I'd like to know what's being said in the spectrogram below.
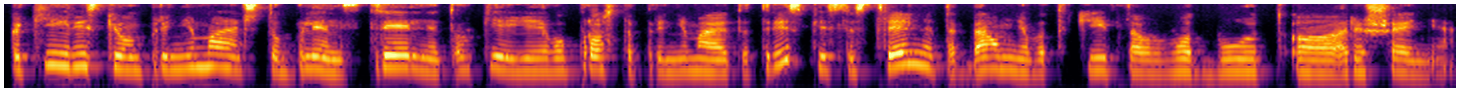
какие риски он принимает, что, блин, стрельнет, окей, я его просто принимаю этот риск, если стрельнет, тогда у меня вот такие-то вот будут э, решения.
